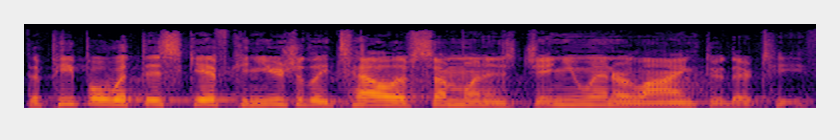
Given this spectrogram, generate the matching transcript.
The people with this gift can usually tell if someone is genuine or lying through their teeth.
